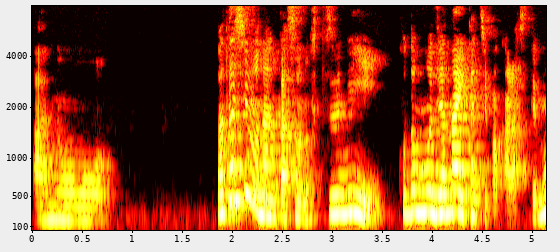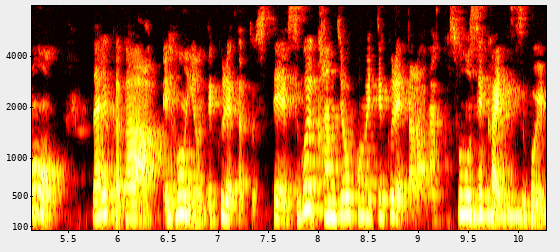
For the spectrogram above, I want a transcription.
あの私もなんかその普通に子供じゃない立場からしても誰かが絵本読んでくれたとしてすごい感情を込めてくれたらなんかその世界にすごい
